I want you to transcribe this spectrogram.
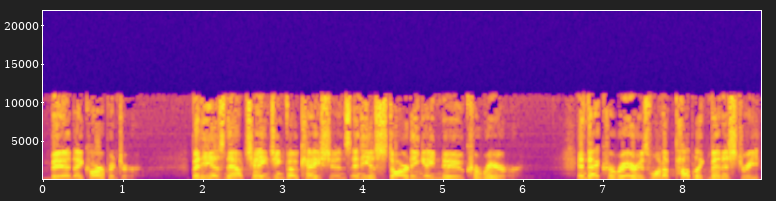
been a carpenter. But he is now changing vocations and he is starting a new career. And that career is one of public ministry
